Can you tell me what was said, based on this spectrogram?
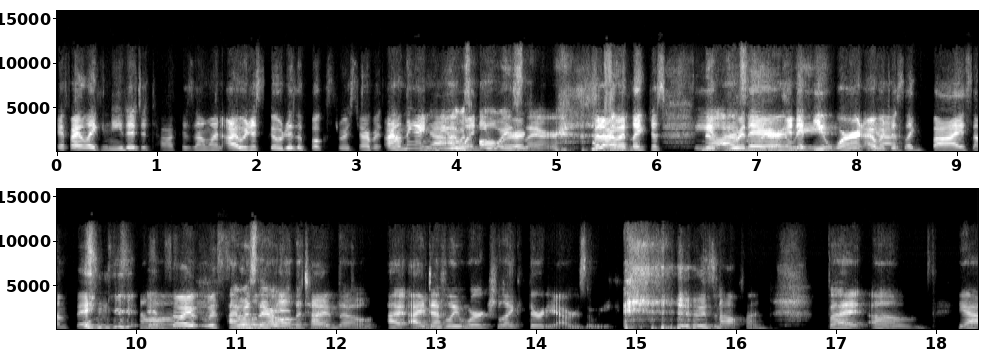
if I, like, needed to talk to someone, I would just go to the bookstore Starbucks. I don't think I Yeah, I knew was when you always worked, there. but I would, like, just see no, if you were there, and if you weren't, I would just, like, buy something, and so I was I was there all the time though. I I definitely worked like 30 hours a week. It was not fun. But um yeah,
